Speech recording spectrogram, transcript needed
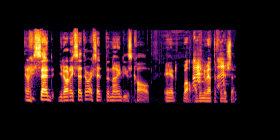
And I said, "You know what I said to her? I said the '90s called." And well, I didn't even have to finish that.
